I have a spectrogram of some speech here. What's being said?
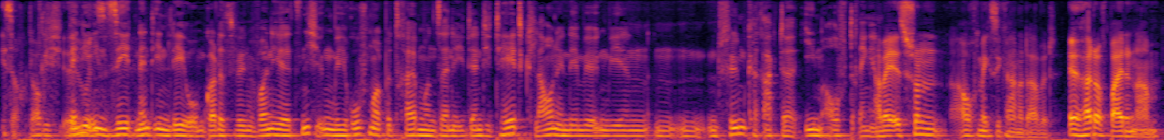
Ist auch, glaube ich. Äh, Wenn ihr ihn seht, nennt ihn Leo, um Gottes Willen. Wir wollen hier jetzt nicht irgendwie Rufmord betreiben und seine Identität klauen, indem wir irgendwie einen, einen, einen Filmcharakter ihm aufdrängen. Aber er ist schon auch Mexikaner David. Er hört auf beide Namen.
